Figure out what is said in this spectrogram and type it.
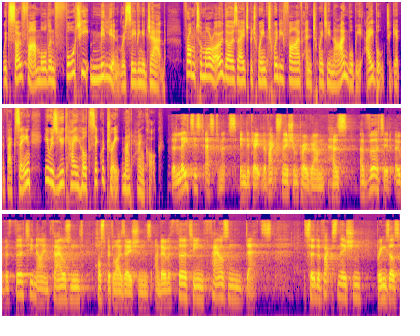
with so far more than 40 million receiving a jab. From tomorrow, those aged between 25 and 29 will be able to get the vaccine. Here is UK Health Secretary Matt Hancock. The latest estimates indicate the vaccination programme has averted over 39,000 hospitalisations and over 13,000 deaths. So the vaccination brings us.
